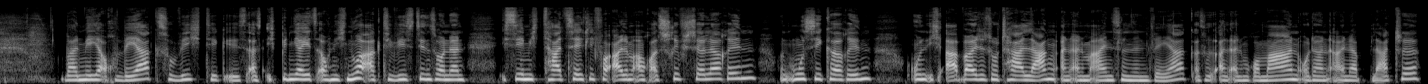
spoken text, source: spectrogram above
weil mir ja auch Werk so wichtig ist. Also ich bin ja jetzt auch nicht nur Aktivistin, sondern ich sehe mich tatsächlich vor allem auch als Schriftstellerin und Musikerin und ich arbeite total lang an einem einzelnen Werk, also an einem Roman oder an einer Platte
